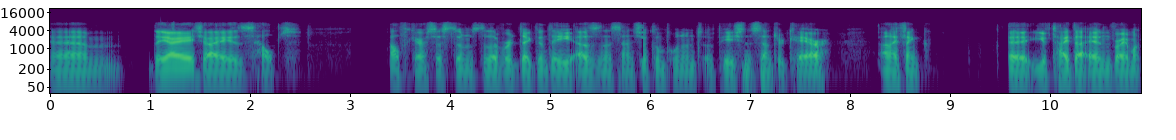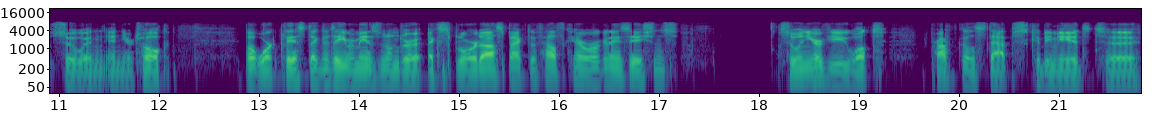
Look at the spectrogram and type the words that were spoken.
Um, the IHI has helped healthcare systems deliver dignity as an essential component of patient-centered care, and I think uh, you've tied that in very much so in, in your talk. But workplace dignity remains an underexplored aspect of healthcare organisations so in your view, what practical steps could be made to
